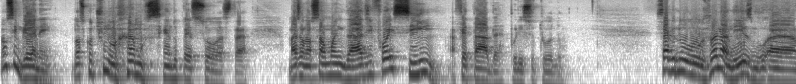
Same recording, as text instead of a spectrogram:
Não se enganem, nós continuamos sendo pessoas, tá? Mas a nossa humanidade foi sim afetada por isso tudo. Sabe, no jornalismo, ah,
